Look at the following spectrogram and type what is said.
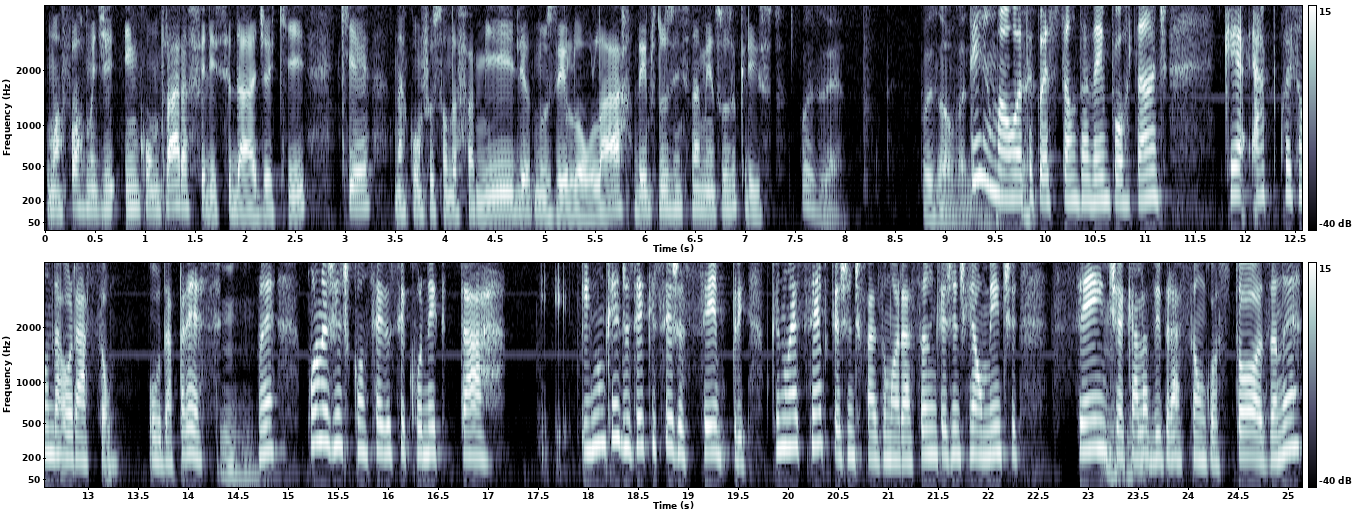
uma forma de encontrar a felicidade aqui, que é na construção da família, no zelo ao lar, dentro dos ensinamentos do Cristo. Pois é. Pois não, Vanessa. Tem uma outra questão também importante, que é a questão da oração ou da prece. Uhum. Né? Quando a gente consegue se conectar e não quer dizer que seja sempre, porque não é sempre que a gente faz uma oração em que a gente realmente sente uhum. aquela vibração gostosa, né?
